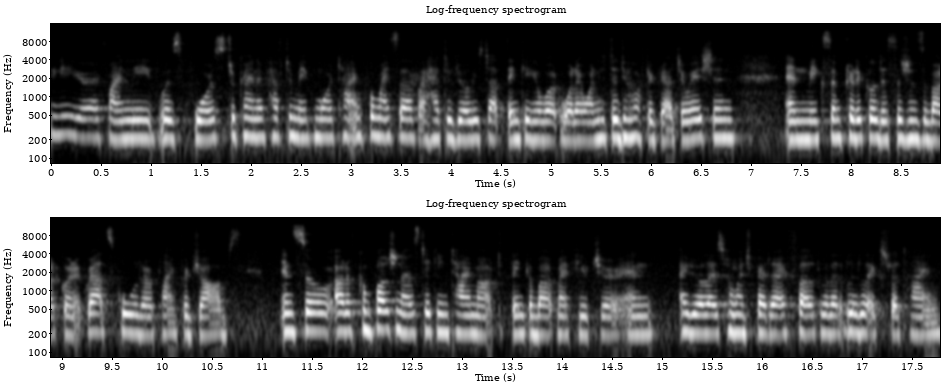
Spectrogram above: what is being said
Senior year, I finally was forced to kind of have to make more time for myself. I had to really start thinking about what I wanted to do after graduation and make some critical decisions about going to grad school or applying for jobs. And so out of compulsion, I was taking time out to think about my future and I realized how much better I felt with that little extra time.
